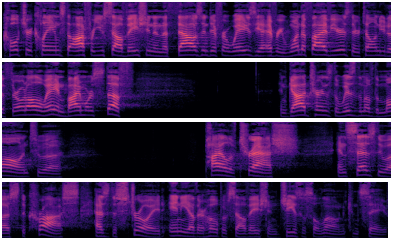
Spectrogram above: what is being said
Culture claims to offer you salvation in a thousand different ways, yet every one to five years they're telling you to throw it all away and buy more stuff. And God turns the wisdom of them all into a pile of trash and says to us the cross has destroyed any other hope of salvation. Jesus alone can save.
